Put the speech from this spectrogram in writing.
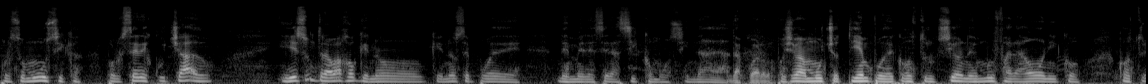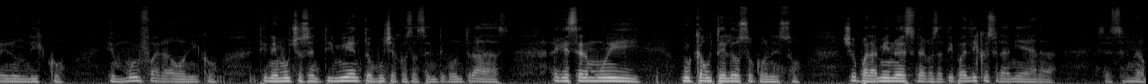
por su música, por ser escuchado, y es un trabajo que no, que no se puede desmerecer así como si nada De acuerdo. pues lleva mucho tiempo de construcción, es muy faraónico construir un disco. es muy faraónico. Tiene muchos sentimientos, muchas cosas encontradas. Hay que ser muy, muy cauteloso con eso. Yo para mí no es una cosa tipo, el disco es una mierda. Eso es, una-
